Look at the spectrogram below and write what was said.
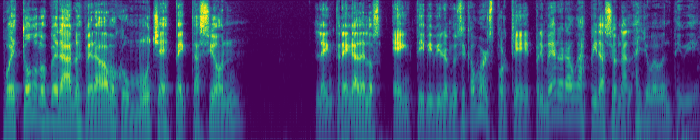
pues todos los veranos esperábamos con mucha expectación la entrega de los MTV Video Music Awards, porque primero era un aspiracional. Ay, yo veo MTV.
